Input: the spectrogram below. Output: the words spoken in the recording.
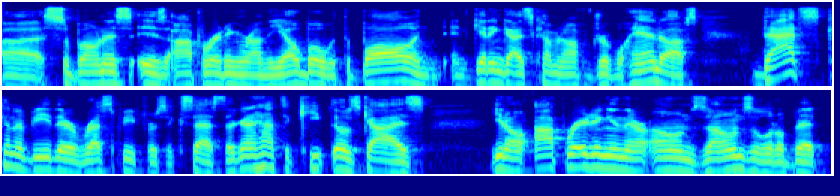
uh, Sabonis is operating around the elbow with the ball and, and getting guys coming off dribble handoffs. That's going to be their recipe for success. They're going to have to keep those guys, you know, operating in their own zones a little bit.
